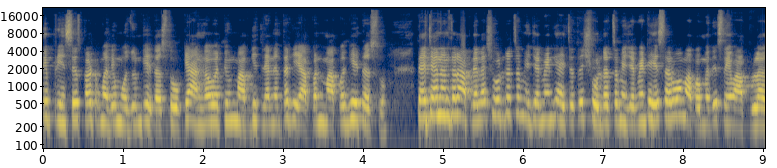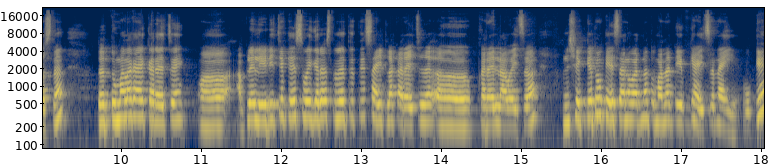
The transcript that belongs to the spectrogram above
ते प्रिन्सेस कटमध्ये मोजून घेत असतो ओके? अंगावरती येऊन माप घेतल्यानंतर हे आपण माप घेत असतो. त्याच्यानंतर आपल्याला शोल्डरचं मेजरमेंट घ्यायचं तर शोल्डरचं मेजरमेंट हे सर्व मापामध्ये सेम आपलं असतं. तर तुम्हाला काय करायचंय? आपल्या लेडीचे केस वगैरे असले तर ते साईडला करायचं करायला लावायचं. आणि शक्यतो केसांवरनं तुम्हाला टेप घ्यायचं नाहीये ओके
